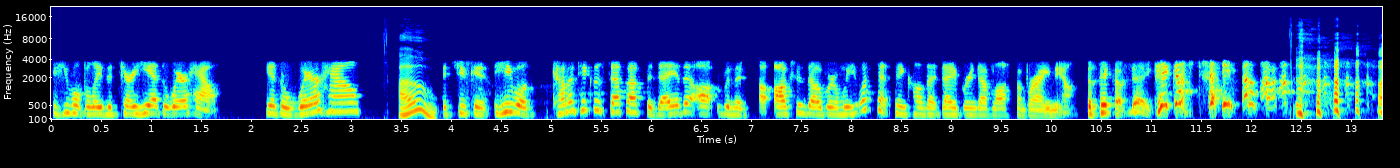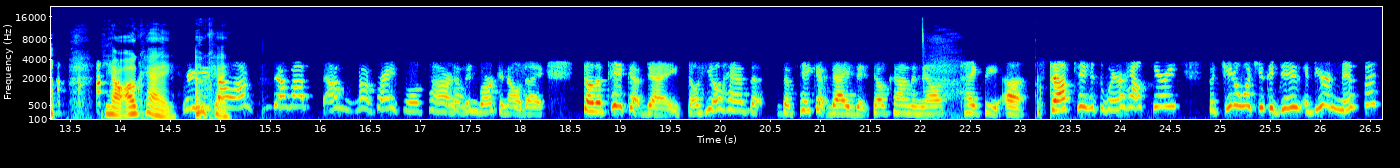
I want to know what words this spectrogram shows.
If you won't believe this, Terri, he has a warehouse. He has a warehouse. Oh, that you can. He will come and pick the stuff up the day of the au- when the auction's over, and we what's that thing called that day, Brenda? I've lost my brain now. The pickup day. Pickup day. yeah. Okay. There you okay. A little tired. I've been working all day. So the pickup day. So he'll have the, the pickup day that they'll come and they'll take the uh, stuff to his warehouse, Terri. But you know what you could do? If you're in Memphis,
